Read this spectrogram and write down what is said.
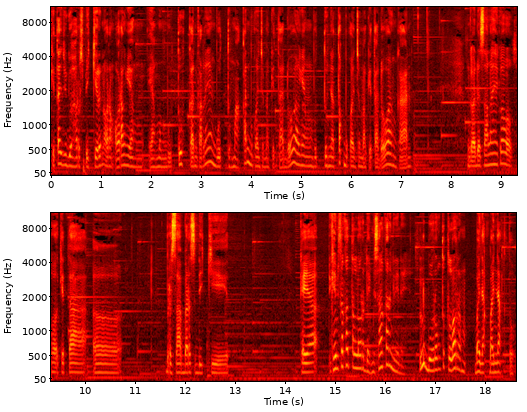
kita juga harus pikirin orang-orang yang yang membutuhkan. Karena yang butuh makan bukan cuma kita doang yang butuh nyetok bukan cuma kita doang kan? Nggak ada salahnya kok kalau kita uh, bersabar sedikit. Kayak kayak misalkan telur deh misalkan gini deh lu borong tuh telur banyak-banyak tuh.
